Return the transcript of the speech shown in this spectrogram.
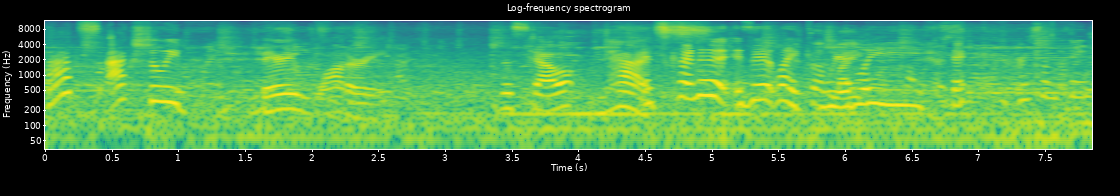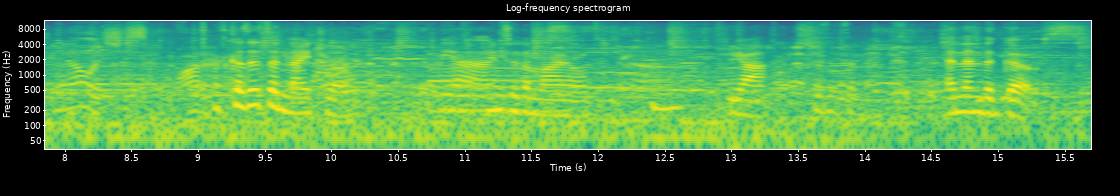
That's actually very watery. The stout. Yeah, It's kind of. Is it like weirdly thick or something? no, it's just water. It's because it's a nitro Yeah, into the mild. Mm-hmm. Yeah. and then the ghost.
